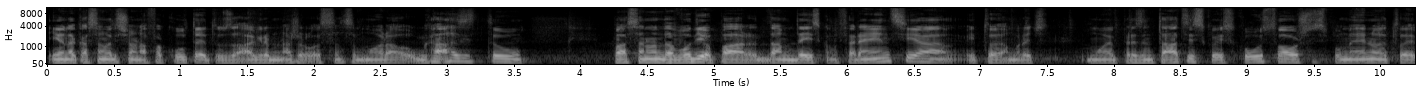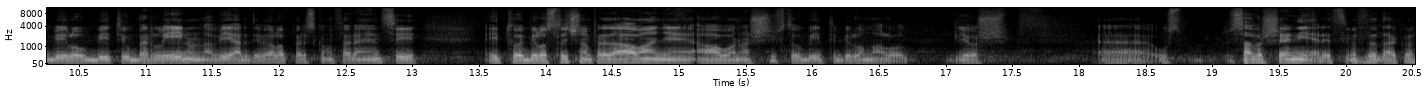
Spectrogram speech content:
I onda kad sam otišao na fakultet u Zagreb, nažalost sam se morao ugaziti tu. Pa sam onda vodio par Dump Days konferencija i to je, ajmo reći, moje prezentacijsko iskustvo. Ovo što si spomenuo, to je bilo u biti u Berlinu na VR Developers konferenciji i tu je bilo slično predavanje, a ovo na Shiftu u biti bilo malo još e, savršenije, recimo to tako.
